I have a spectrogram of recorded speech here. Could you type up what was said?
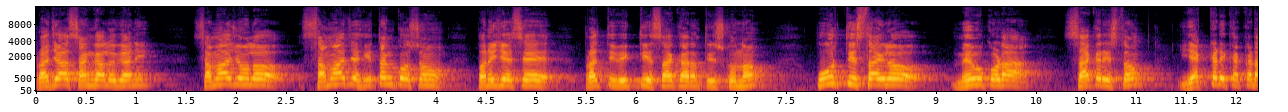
ప్రజా సంఘాలు కానీ సమాజంలో సమాజ హితం కోసం పనిచేసే ప్రతి వ్యక్తి సహకారం తీసుకుందాం. పూర్తి స్థాయిలో మేము కూడా సహకరిస్తాం. ఎక్కడికక్కడ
